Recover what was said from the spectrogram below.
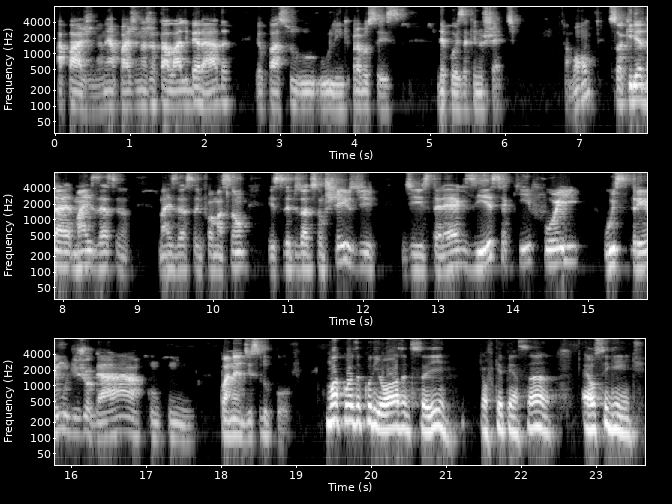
a página. Né? A página já está lá liberada. Eu passo o, o link para vocês depois aqui no chat. Tá bom? Só queria dar mais essa, mais essa informação. Esses episódios são cheios de, de easter eggs e esse aqui foi o extremo de jogar com, com, com a nerdice do povo. Uma coisa curiosa disso aí, eu fiquei pensando, é o seguinte:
